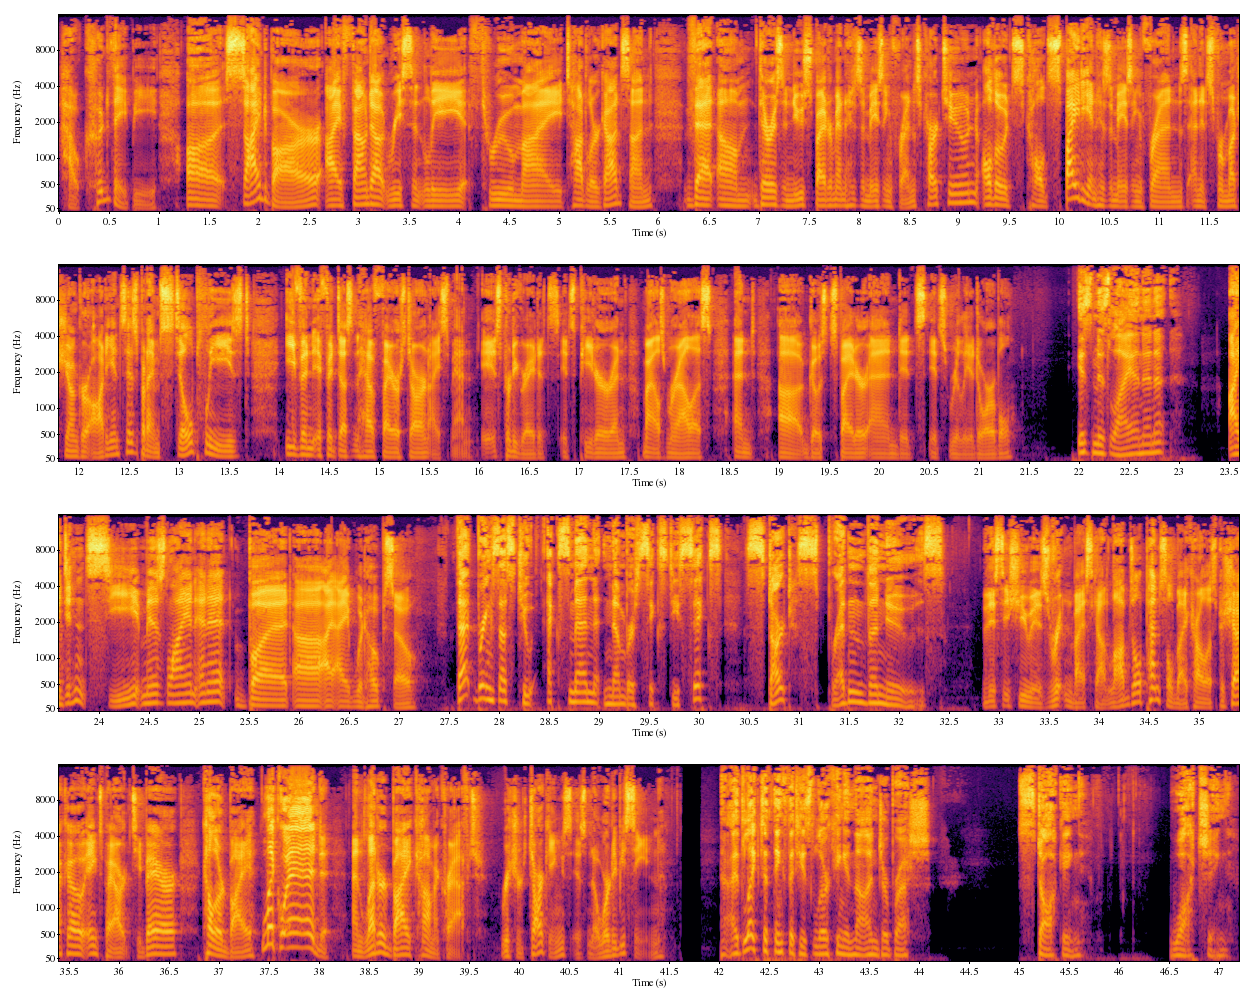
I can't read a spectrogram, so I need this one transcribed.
How could they be? Uh, sidebar, I found out recently through my toddler godson that, um, there is a new Spider-Man and His Amazing Friends cartoon, although it's called Spidey and His Amazing Friends, and it's for much younger audiences, but I'm still pleased, even if it doesn't have Firestar and Iceman. It's pretty great. It's, it's Peter and Miles Morales and, uh, Ghost Spider, and it's, it's really adorable. Is Ms. Lion in it? I didn't see Ms. Lion in it, but, uh, I, I would hope so. That brings us to X-Men number 66, Start Spreading the News. This issue is written by Scott Lobdell, penciled by Carlos Pacheco, inked by Art Thibert, colored by Liquid, and lettered by Comicraft. Richard Starkings is nowhere to be seen. I'd like to think that he's lurking in the underbrush, stalking, watching,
